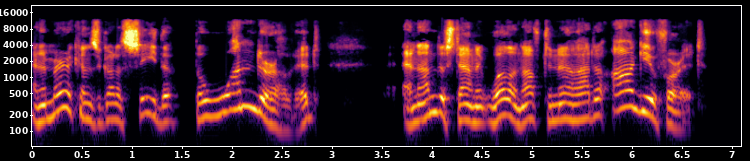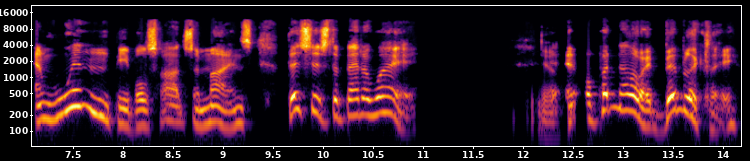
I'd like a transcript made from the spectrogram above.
And Americans have got to see the, the wonder of it and understand it well enough to know how to argue for it and win people's hearts and minds. This is the better way. Yeah. Eh, eh, or put another way, biblically,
